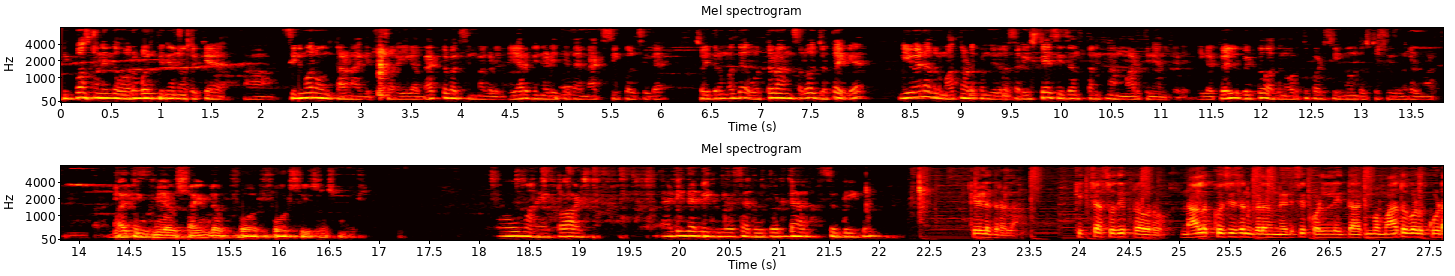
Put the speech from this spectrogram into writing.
ಬಿಗ್ ಬಾಸ್ ಮನೆಯಿಂದ ಹೊರಬರ್ತೀನಿ ಅನ್ನೋದಕ್ಕೆ ಸಿನಿಮಾನು ಒಂದು ಕಾರಣ ಆಗಿತ್ತು. ಸರ್, ಈಗ ಬ್ಯಾಕ್ ಟು ಬ್ಯಾಕ್ ಸಿನಿಮಾಗಳು ಬಿ ಆರ್ ಬಿ ನಡೀತಿದೆ ಮ್ಯಾಕ್ಸ್ ಸೀಕ್ವಲ್ಸ್ ಇದೆ. ಸೊ ಇದ್ರ ಮಧ್ಯೆ ಒತ್ತಡ ಅನ್ಸಲ್ವ? ಜೊತೆಗೆ ನೀವೇನಾದ್ರೂ ಮಾತನಾಡ್ಕೊಂಡಿದ್ರ ಸರ್? ಇಷ್ಟೇ ಸೀಸನ್ ತನಕ ನಾನು ಮಾಡ್ತೀನಿ ಅಂತ ಹೇಳಿ. ಈಗ ಟ್ವೆಲ್ ಬಿಟ್ಟು ಅದನ್ನ ಹೊರತುಪಡಿಸಿ ಇನ್ನೊಂದಷ್ಟು ಸೀಸನ್ಗಳು ಮಾಡ್ತೀನಿ ಅಂತ. I think we have signed up for four seasons. Oh my god that is a big news ಅದು ದೊಡ್ಡ ಸುದ್ದಿ ಇದು. ಕೇಳಿದ್ರಲ್ಲ ಕಿಚ್ಚ ಸುದೀಪ್ ರವರು ನಾಲ್ಕು ಸೀಸನ್ಗಳನ್ನು ನಡೆಸಿಕೊಳ್ಳಲಿದ್ದಾರೆ ಎಂಬ ಮಾತುಗಳು ಕೂಡ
